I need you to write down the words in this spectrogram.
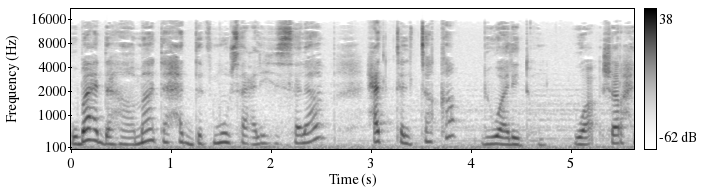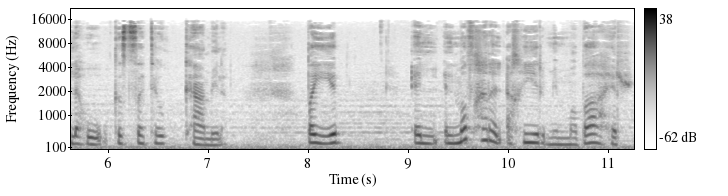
وبعدها ما تحدث موسى عليه السلام حتى التقى بوالدهم وشرح له قصته كاملة. طيب المظهر الأخير من مظاهر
